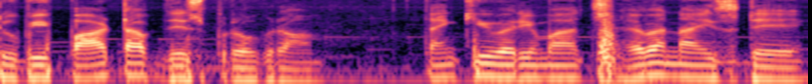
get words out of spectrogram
to be part of this program. Thank you very much. Have a nice day.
